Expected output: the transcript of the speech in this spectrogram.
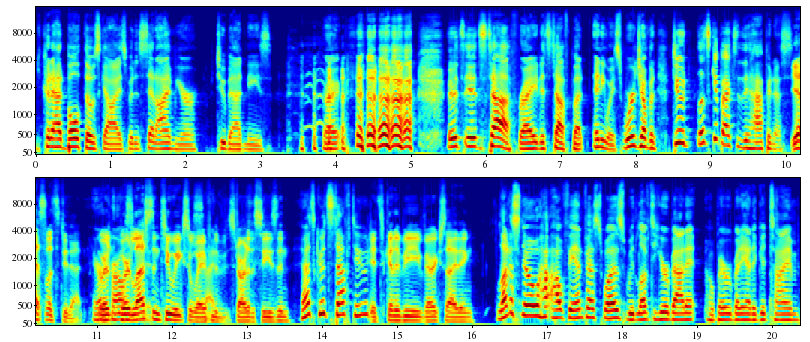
You could have had both those guys, but instead I'm here. Two bad knees. Right? it's it's tough, right? It's tough. But anyways, we're jumping. Dude, let's get back to the happiness. Yes, let's do that. We're, we're less did. than two weeks away from the start of the season. That's good stuff, dude. It's going to be very exciting. let us know how, how FanFest was. We'd love to hear about it. Hope everybody had a good time.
